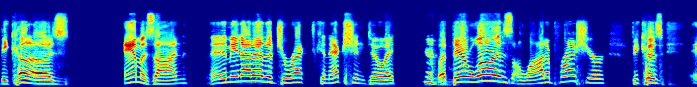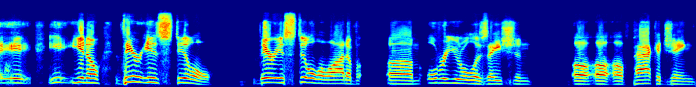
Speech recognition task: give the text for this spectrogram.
because Amazon, it may not have a direct connection to it, yeah. but there was a lot of pressure because eh, you know there is still there is still a lot of um, overutilization uh, uh, of packaging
